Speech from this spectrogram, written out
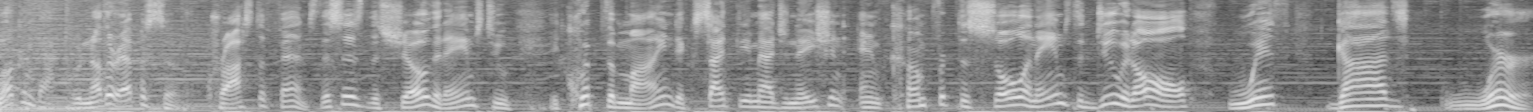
Welcome back to another episode of Cross Defense. This is the show that aims to equip the mind, excite the imagination, and comfort the soul, and aims to do it all with God's Word.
